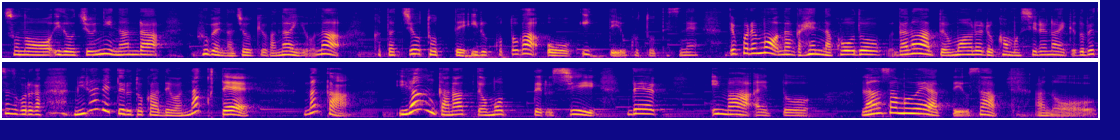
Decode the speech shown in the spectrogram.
その移動中に何ら不便な状況がないような形をとっていることが多いっていうことですね。でこれもなんか変な行動だなって思われるかもしれないけど別にこれが見られてるとかではなくてなんかいらんかなって思ってるしで今、えっと、ランサムウェアっていうさあの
